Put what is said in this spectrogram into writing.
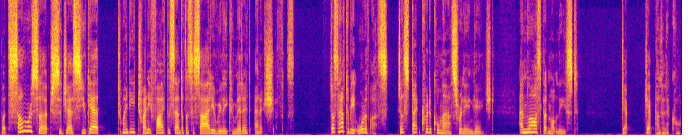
But some research suggests you get 20, 25% of a society really committed and it shifts. It doesn't have to be all of us, just that critical mass really engaged. And last but not least, get, get political.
